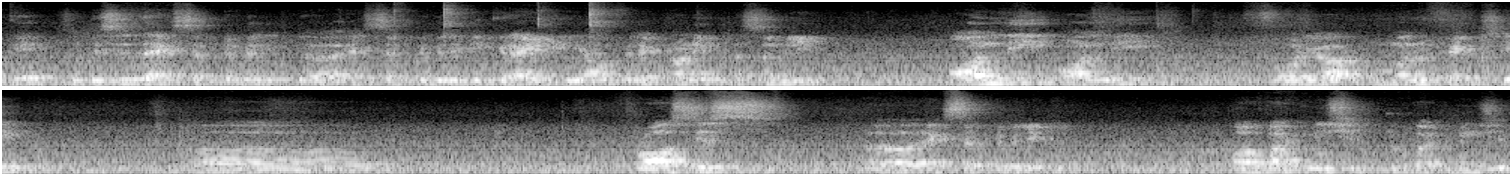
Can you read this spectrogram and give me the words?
Okay, so this is the acceptable uh, acceptability criteria of electronic assembly. Only only for your manufacturing uh, process uh, acceptability or workmanship to workmanship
